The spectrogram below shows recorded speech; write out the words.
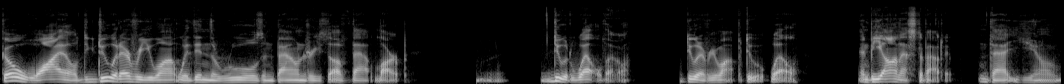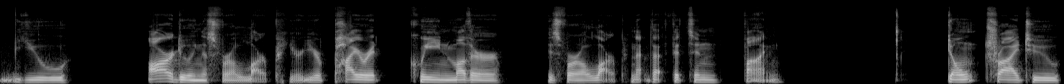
go wild. You do whatever you want within the rules and boundaries of that LARP. Do it well though. Do whatever you want, but do it well. And be honest about it. That you know you are doing this for a LARP. Your your pirate queen mother is for a LARP. And that, that fits in fine. Don't try to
